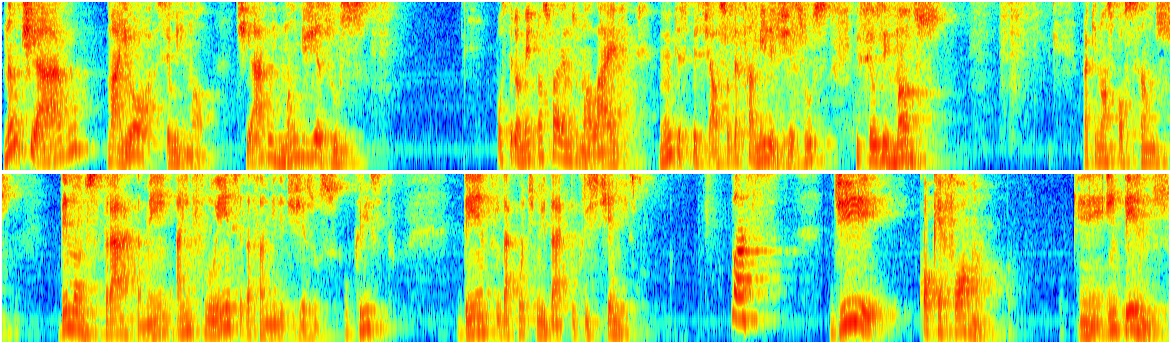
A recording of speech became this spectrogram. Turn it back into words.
Não Tiago maior, seu irmão, Tiago, irmão de Jesus. Posteriormente, nós faremos uma live muito especial sobre a família de Jesus e seus irmãos, para que nós possamos demonstrar também a influência da família de Jesus, o Cristo, dentro da continuidade do cristianismo. Mas, de qualquer forma, é, em termos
